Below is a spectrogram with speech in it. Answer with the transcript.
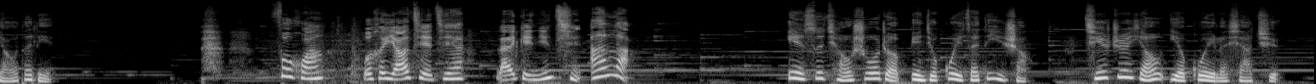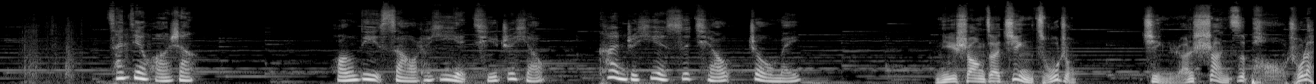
遥的脸。父皇，我和瑶姐姐来给您请安了。叶思乔说着，便就跪在地上，齐之遥也跪了下去。参见皇上。皇帝扫了一眼齐之遥。看着叶思乔，皱眉：“你尚在禁足中，竟然擅自跑出来！”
